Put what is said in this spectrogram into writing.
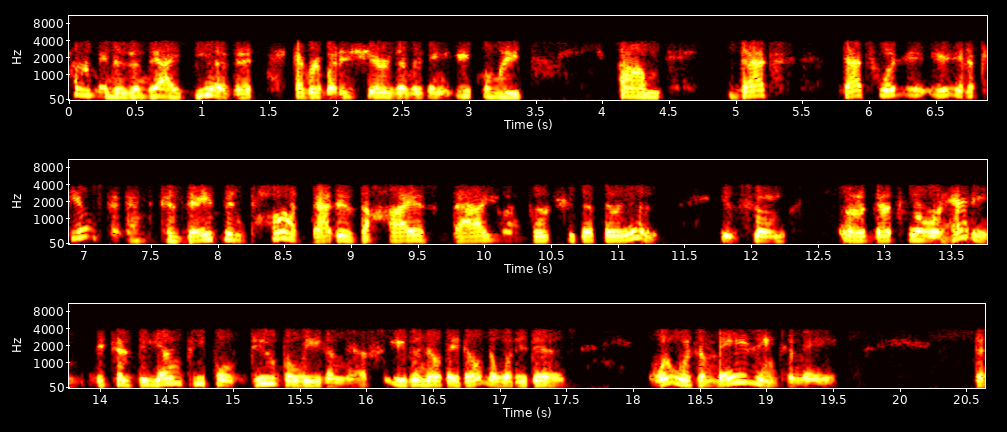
communism, the idea of it, everybody shares everything equally. Um, that's that's what it, it appeals to them because they've been taught that is the highest value and virtue that there is. And so uh, that's where we're heading because the young people do believe in this, even though they don't know what it is. What was amazing to me, the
